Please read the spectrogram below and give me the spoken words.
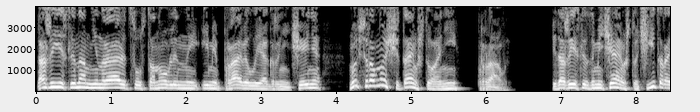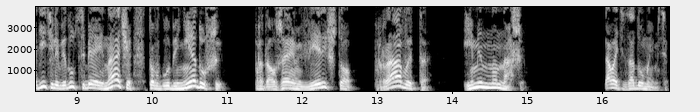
Даже если нам не нравятся установленные ими правила и ограничения, мы все равно считаем, что они правы. И даже если замечаем, что чьи-то родители ведут себя иначе, то в глубине души продолжаем верить, что правы-то именно наши. Давайте задумаемся.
